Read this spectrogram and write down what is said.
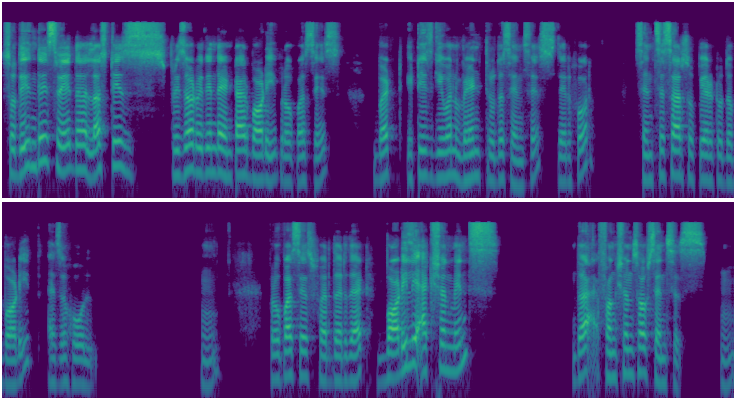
so in this way, the lust is preserved within the entire body, Prabhupada says, but it is given went through the senses. Therefore, senses are superior to the body as a whole. Hmm. Prabhupada says further that bodily action means the functions of senses. Hmm.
